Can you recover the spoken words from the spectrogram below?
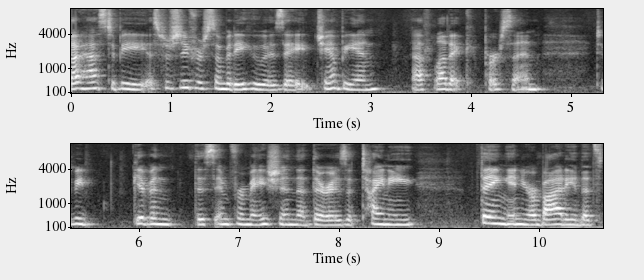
that has to be, especially for somebody who is a champion athletic person, to be given this information that there is a tiny thing in your body that's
